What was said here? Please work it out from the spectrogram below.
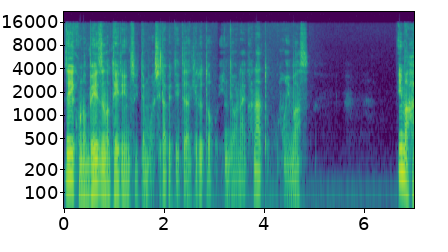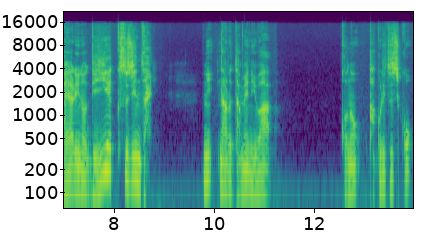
ぜひこのベイズの定理についても調べていただけるといいんではないかなと思います。今流行りの DX 人材になるためには、この確率思考、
